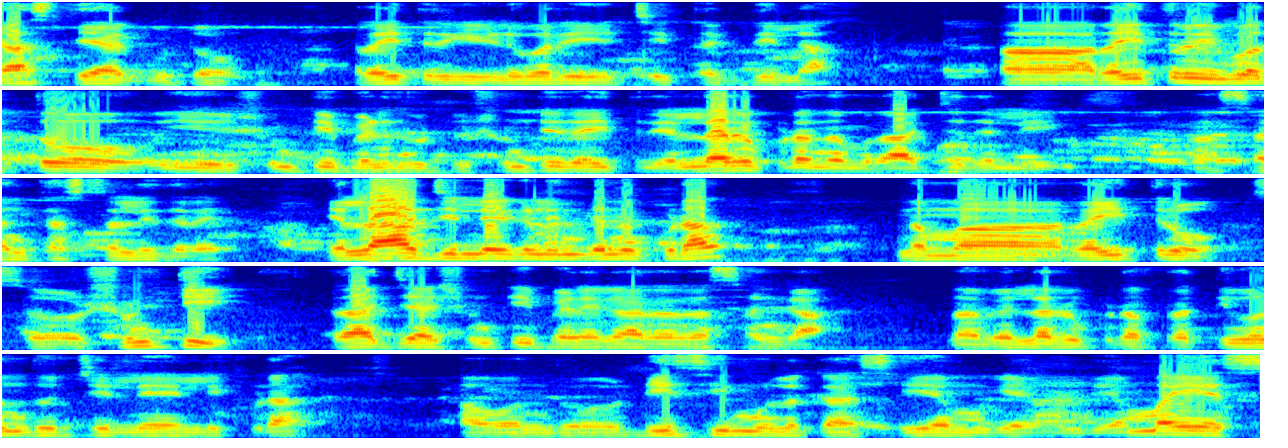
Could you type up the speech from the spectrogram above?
ಜಾಸ್ತಿ ಆಗ್ಬಿಟ್ಟು ರೈತರಿಗೆ ಇಳುವರಿ ಹೆಚ್ಚಿಗೆ ತೆಗ್ದಿಲ್ಲ. ರೈತರು ಇವತ್ತು ಈ ಶುಂಠಿ ಬೆಳೆದ್ಬಿಟ್ಟು, ಶುಂಠಿ ರೈತರು ಎಲ್ಲರೂ ಕೂಡ ನಮ್ಮ ರಾಜ್ಯದಲ್ಲಿ ಸಂಕಷ್ಟದಲ್ಲಿದ್ದಾರೆ. ಎಲ್ಲ ಜಿಲ್ಲೆಗಳಿಂದನೂ ಕೂಡ ನಮ್ಮ ರೈತರು, ಸೊ, ಶುಂಠಿ, ರಾಜ್ಯ ಶುಂಠಿ ಬೆಳೆಗಾರರ ಸಂಘ, ನಾವೆಲ್ಲರೂ ಕೂಡ ಪ್ರತಿಯೊಂದು ಜಿಲ್ಲೆಯಲ್ಲಿ ಕೂಡ ಆ ಒಂದು ಡಿ ಸಿ ಮೂಲಕ ಸಿ ಎಮ್ಗೆ ಒಂದು M I S,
